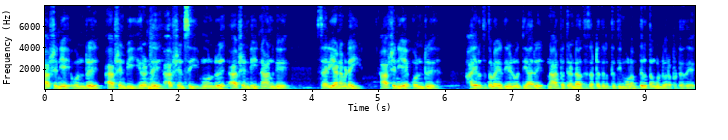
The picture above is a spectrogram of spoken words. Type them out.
ஆப்ஷன் ஏ ஒன்று ஆப்ஷன் பி இரண்டு ஆப்ஷன் சி மூன்று ஆப்ஷன் டி நான்கு. சரியான விடை ஆப்ஷன் ஏ ஒன்று. ஆயிரத்தி தொள்ளாயிரத்தி எழுபத்தி ஆறு நாற்பத்தி ரெண்டாவது சட்ட திருத்தத்தின் மூலம் திருத்தம் கொண்டு வரப்பட்டது.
